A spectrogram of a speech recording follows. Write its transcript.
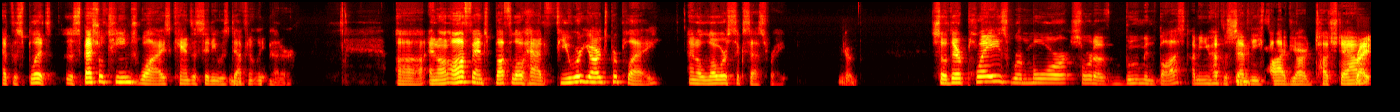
at the splits. The special teams wise, Kansas City was Mhm. definitely better. Uh, and on offense, Buffalo had fewer yards per play and a lower success rate. Good. So their plays were more sort of boom and bust. I mean, you have the Mhm. 75 yard touchdown, Right.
